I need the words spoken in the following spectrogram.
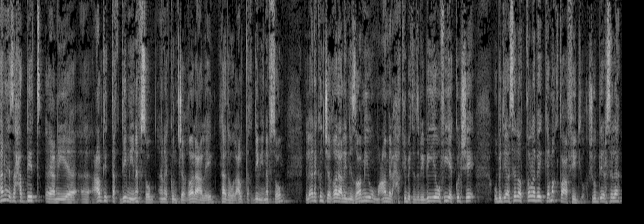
أنا إذا حبيت يعني عرضي التقديمي نفسه أنا كنت شغال عليه هذا هو العرض التقديمي نفسه. اللي أنا كنت شغال عليه نظامي ومعامل حقيبه تدريبية وفيها كل شيء وبدي أرسلها للطلبة كمقطع فيديو. شو بدي أرسلها؟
